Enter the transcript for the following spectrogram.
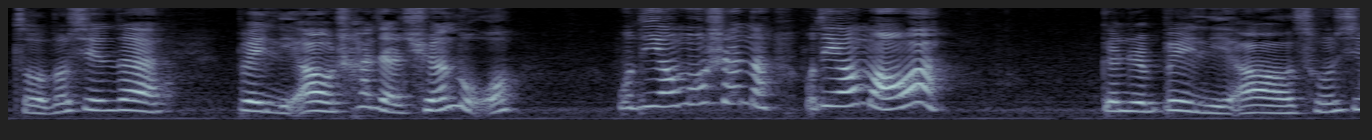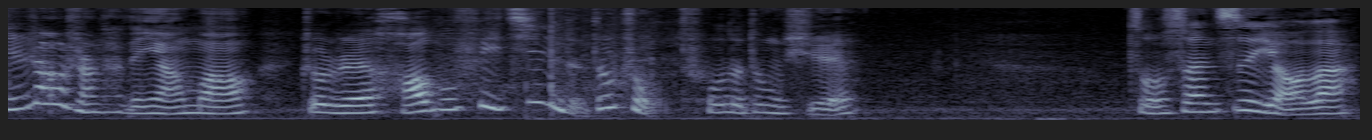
走到现在，贝里奥差点全裸。我的羊毛衫呢？我的羊毛啊！跟着贝里奥重新绕上他的羊毛，众人毫不费劲的都走出了洞穴。总算自由了。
